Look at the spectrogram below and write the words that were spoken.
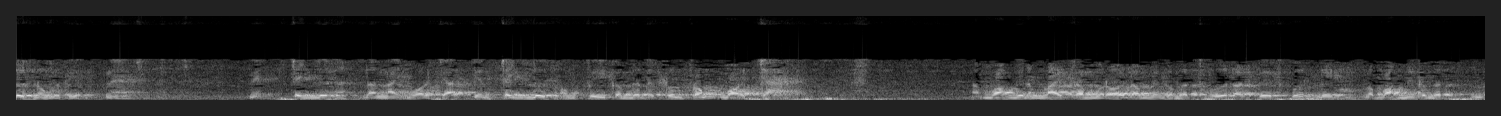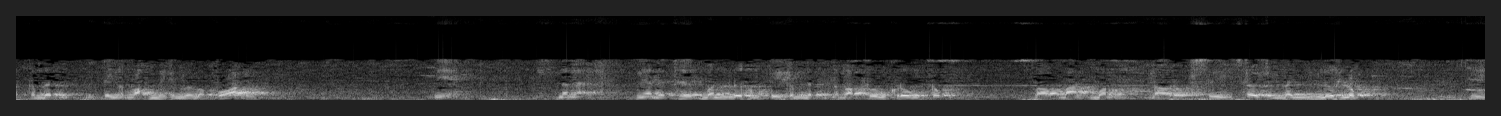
លឹះក្នុងទៅទៀតណានេះចេញលឹះដល់ថ្ងៃបរិច្ចាគទានចេញលឹះអំពីកំណត់ឲ្យខ្លួនប្រុងបរិច្ចាគ របស់មានតម្លៃត្រឹម100ដល់មានកម្រិតធ្វើដល់ពេលធ្វើលេខរបស់មានកម្រិតកម្រិតទិញរបស់មានចំនួន1000នេះហ្នឹងអ្នកដែលធ្វើបុណ្យលើសអំពីកម្រិតរបស់ខ្លួនគ្រងទុកដល់បានបុណ្យដល់រកស៊ីត្រូវចំណេញលើសលុបនេះ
